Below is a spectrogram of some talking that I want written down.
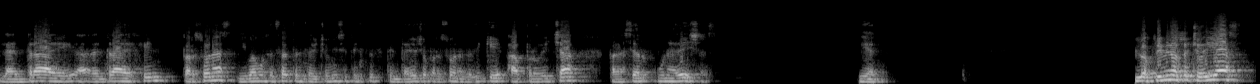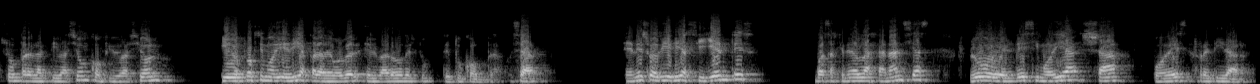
la entrada de, la entrada de gen, personas y vamos a hacer 38.778 personas, así que aprovecha para hacer una de ellas. Bien. Los primeros 8 días son para la activación, configuración y los próximos 10 días para devolver el valor de tu, de tu compra. O sea, en esos 10 días siguientes vas a generar las ganancias, luego del décimo día ya podés retirar.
